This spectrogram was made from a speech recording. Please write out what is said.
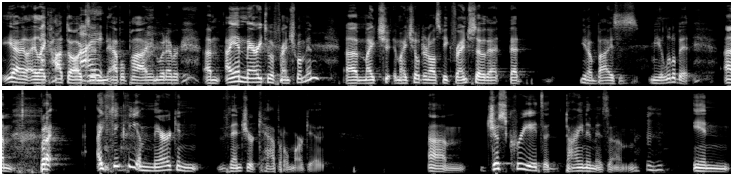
yeah, I, I like hot dogs I- and apple pie and whatever. Um, I am married to a French woman. Uh, my ch- my children all speak French, so that that you know biases me a little bit. Um, but I I think the American venture capital market um, just creates a dynamism in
